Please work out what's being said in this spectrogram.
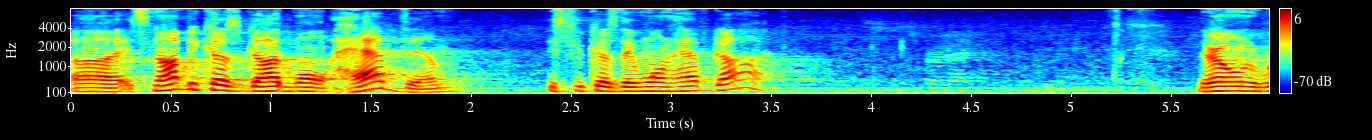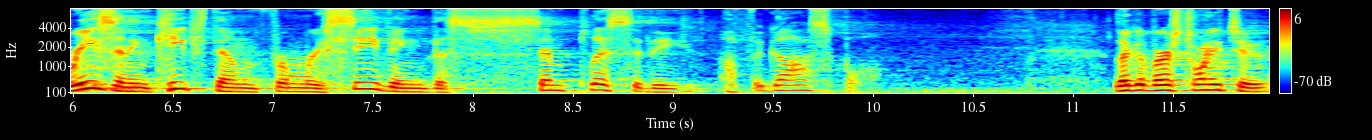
Uh, it's not because God won't have them, it's because they won't have God. Their own reasoning keeps them from receiving the simplicity of the gospel. Look at verse 22.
